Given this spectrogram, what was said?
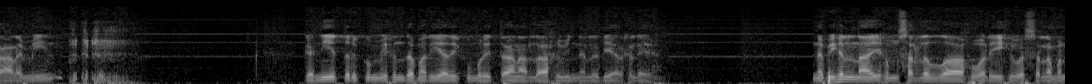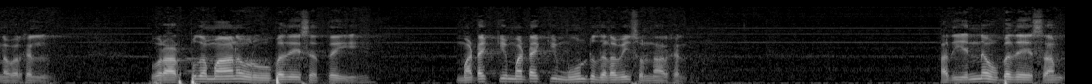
ஆலமீன் கண்ணியத்திற்கும் மிகுந்த மரியாதைக்கும் உரைத்தான் அல்லாஹுவின் நல்லடியார்களே. நபிகள் நாயகம் சல்லல்லாஹு அலேஹி வசல்லமன் அவர்கள் ஒரு அற்புதமான ஒரு உபதேசத்தை மடக்கி மடக்கி மூன்று தடவை சொன்னார்கள். அது என்ன உபதேசம்?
